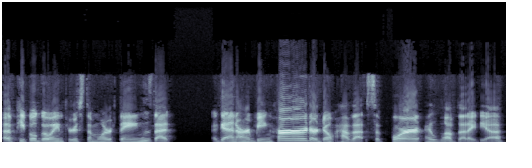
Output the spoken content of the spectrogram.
of people going through similar things that, again, aren't being heard or don't have that support. I love that idea.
